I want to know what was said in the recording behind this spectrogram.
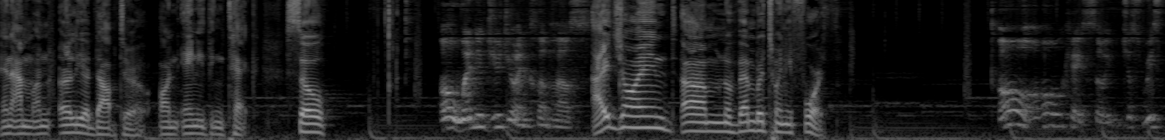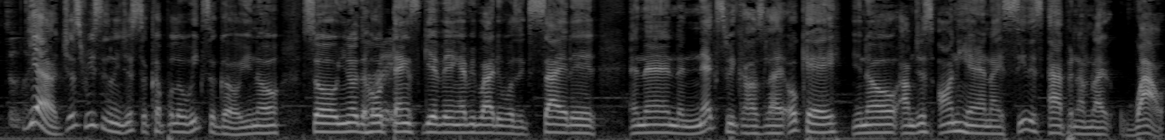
and I'm an early adopter on anything tech. So. Oh, when did you join Clubhouse? I joined um, November 24th. Oh, oh, okay. So just recently. Yeah, just recently, just a couple of weeks ago, you know. So, you know, the whole Thanksgiving, everybody was excited. And then the next week, I was like, okay, you know, I'm just on here and I see this app and I'm like, wow.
